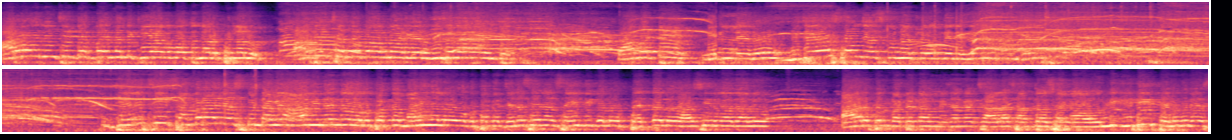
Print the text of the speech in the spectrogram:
అరవై నుంచి డెబ్బై మంది కియాగబోతున్నారు పిల్లలు. అదే చంద్రబాబు నాయుడు గారు విజయనగరం అంటే. కాబట్టి మీరు లేదు విజయోత్సవం చేసుకున్నట్లు ఉంది నిజంగా గెలిచి- గెలిచి సంబరాలు చేసుకుంటామే. ఆ విధంగా ఒక పక్క మహిళలు ఒక పక్క జనసేన సైనికులు పెద్దలు ఆశీర్వాదాలు ఆరతులు పట్టడం నిజంగా చాలా సంతోషంగా ఉంది. ఇది తెలుగుదేశం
